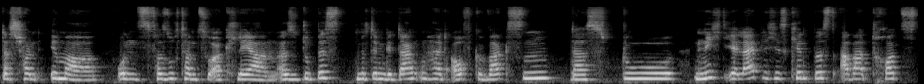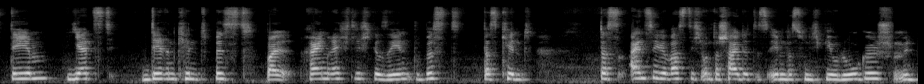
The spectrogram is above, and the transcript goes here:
das schon immer uns versucht haben zu erklären. Also du bist mit dem Gedanken halt aufgewachsen, dass du nicht ihr leibliches Kind bist, aber trotzdem jetzt deren Kind bist, weil rein rechtlich gesehen, du bist das Kind. Das Einzige, was dich unterscheidet, ist eben, dass du nicht biologisch mit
